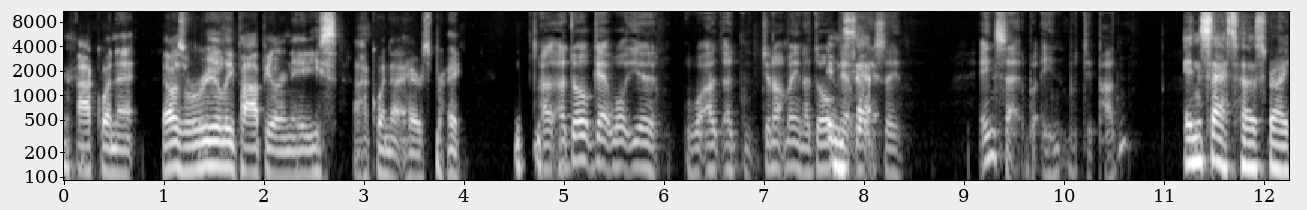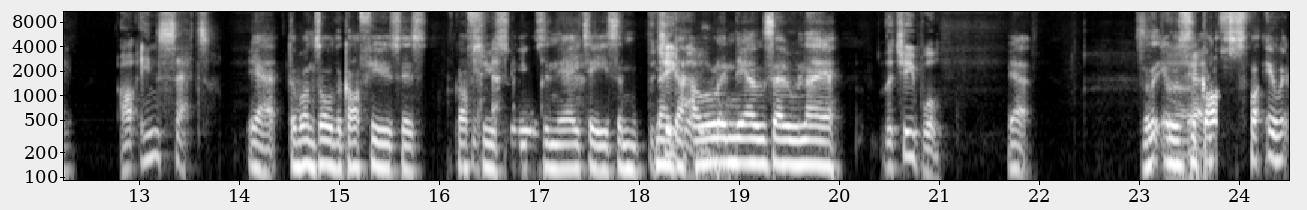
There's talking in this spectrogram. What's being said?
Yeah. Aquanet. That was really popular in the 80s. Aquanet hairspray. I, I don't get what you what I, I, do you know what I mean? I don't get what you're saying. Insette, but in pardon? Insette hairspray. Or inset. Yeah, the ones all the goth uses. Goths Yeah. used to use in the eighties and The made cheap a one. hole in the ozone layer. The cheap one. Yeah. So it was the Yeah. goths. It was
